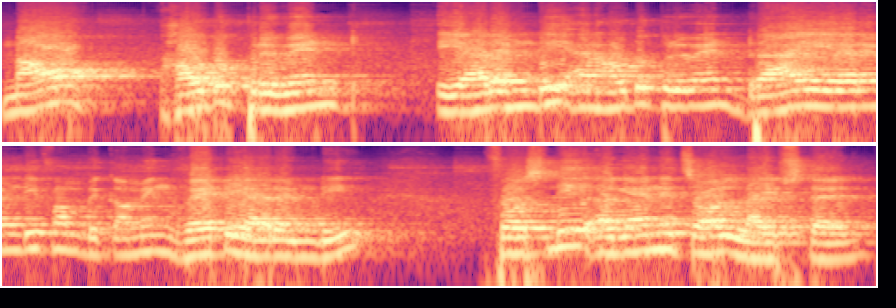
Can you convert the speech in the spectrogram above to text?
Now how to prevent ARMD and how to prevent dry ARMD from becoming wet ARMD. Firstly again it's all lifestyle.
